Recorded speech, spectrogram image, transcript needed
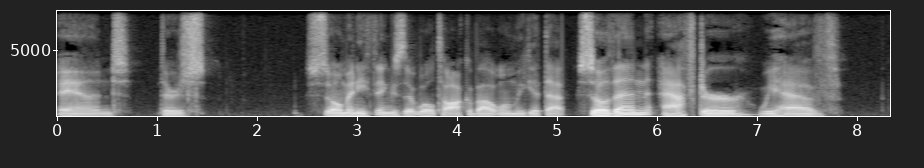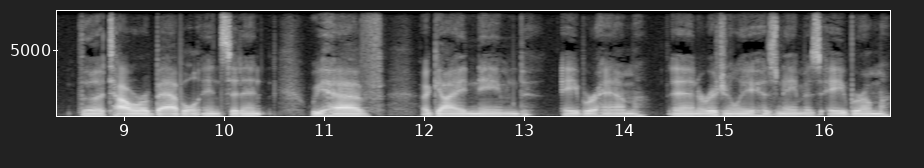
And there's so many things that we'll talk about when we get that. So then, after we have the Tower of Babel incident, we have a guy named Abraham, and originally his name is Abram.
